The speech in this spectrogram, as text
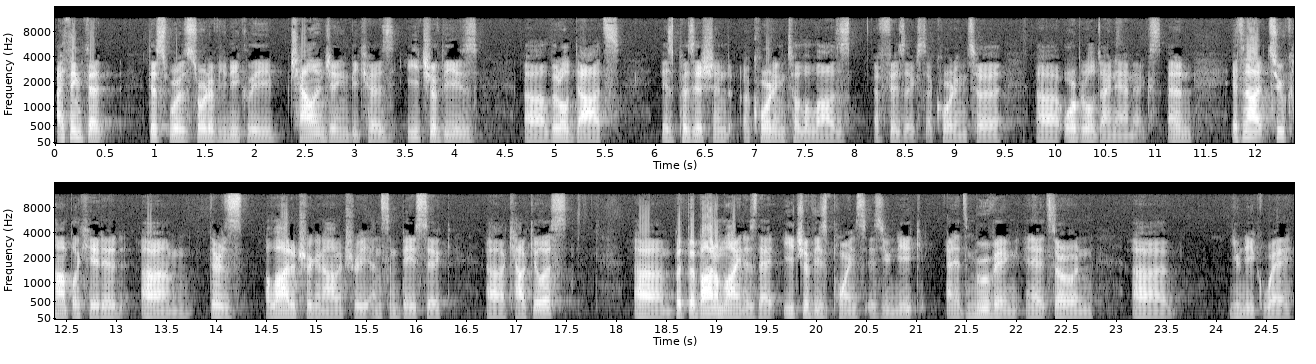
I think that this was sort of uniquely challenging because each of these uh, little dots is positioned according to the laws of physics, according to uh, orbital dynamics. And it's not too complicated. Um, there's a lot of trigonometry and some basic uh, calculus. Um, but the bottom line is that each of these points is unique and it's moving in its own uh, unique way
